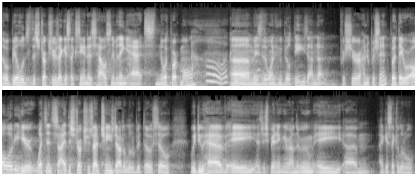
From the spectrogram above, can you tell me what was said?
or builds the structures, I guess like Santa's house and everything at North Park Mall. Oh, um, is the one who built these. I'm not for sure 100%, but they were all over here. What's inside the structures I've changed out a little bit though. So we do have a, as you're spinning around the room, a, um, I guess like a little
